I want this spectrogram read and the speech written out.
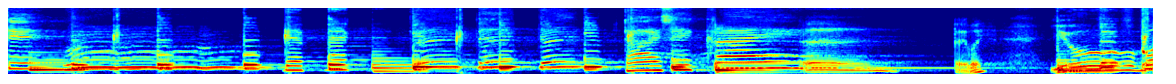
đi. Bebek Đại sĩ Christ Đợi bấy Yêu vô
